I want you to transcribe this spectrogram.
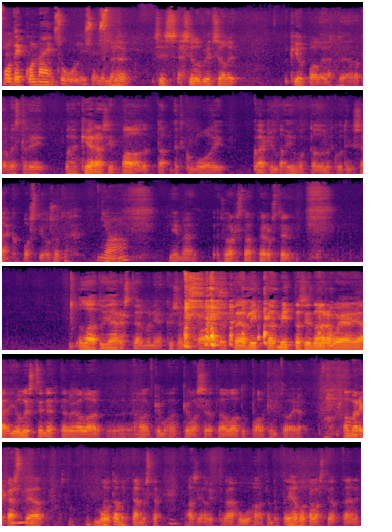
Muuten kuin näin suullisesti. Mehän, siis silloin kun itse oli kilpailujohtaja ja ratamestari, vähän keräsin palautetta, että kun mulla oli kaikilta ilmoittautunut kuitenkin sähköpostiosoite, Joo. niin mä suorastaan perustin laatujärjestelmän ja kyselin palautetta ja mitta, mittasin arvoja ja julistin, että me ollaan hankkima- hankkimassa jotain laatupalkintoa ja Amerikasta ja muuta tämmöistä asiaan liittyvää huuhaata, mutta ihan vakavasti ottaen niin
